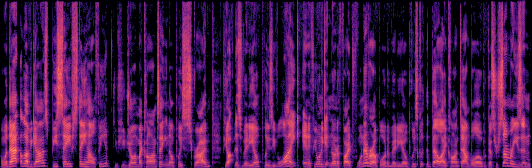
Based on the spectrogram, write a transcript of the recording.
And with that, I love you guys. Be safe, stay healthy. If you enjoy my content, you know, please subscribe. If you like this video, please leave a like. And if you want to get notified for whenever I upload a video, please click the bell icon down below because for some reason,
